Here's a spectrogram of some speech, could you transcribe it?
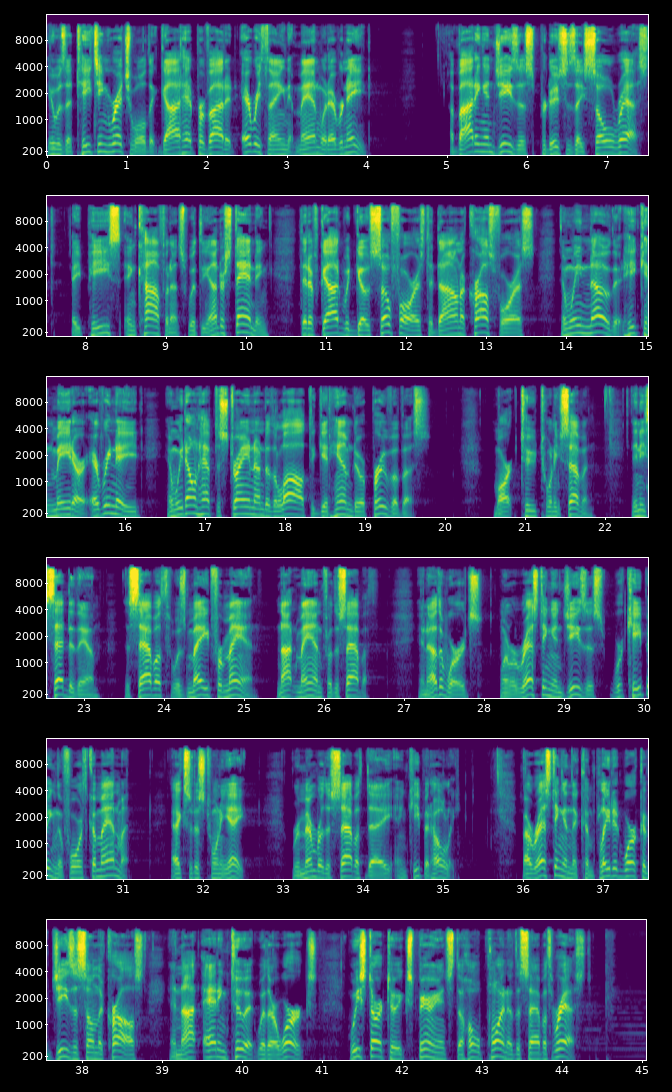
It was a teaching ritual that God had provided everything that man would ever need. Abiding in Jesus produces a soul rest, a peace and confidence with the understanding that if God would go so far as to die on a cross for us, then we know that He can meet our every need and we don't have to strain under the law to get Him to approve of us. Mark 2:27 Then he said to them, The Sabbath was made for man, not man for the Sabbath. In other words, when we're resting in Jesus, we're keeping the fourth commandment. Exodus 28. Remember the Sabbath day and keep it holy. By resting in the completed work of Jesus on the cross and not adding to it with our works, we start to experience the whole point of the Sabbath rest.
